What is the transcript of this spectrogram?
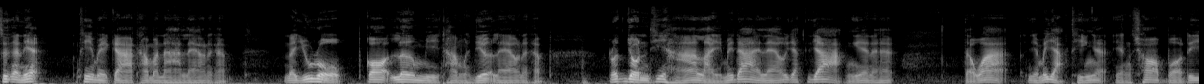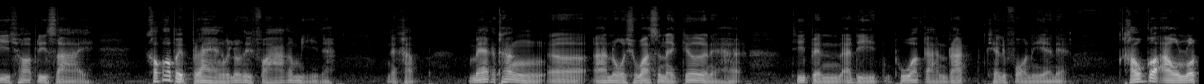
ซึ่งอันเนี้ยที่อเมริกาทำมานานแล้วนะครับ ในยุโรปก็เริ่มมีทำกันเยอะแล้วนะครับ รถยนต์ที่หาอะไรไม่ได้แล้วยากๆเงี้ยนะฮะแต่ว่ายังไม่อยากทิ้งอ่ะยังชอบ body ชอบดีไซน์ เขาก็ไปแปลงเป็นรถไฟฟ้าก็มีนะนะครับ แม้กระทั่ง Arnold Schwarzenegger เนี่ยฮะที่เป็นอดีตผู้ว่าการรัฐแคลิฟอร์เนียเนี่ยเขาก็เอารถ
